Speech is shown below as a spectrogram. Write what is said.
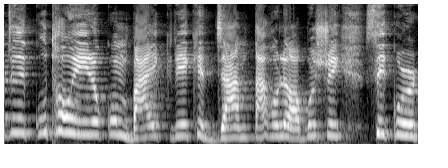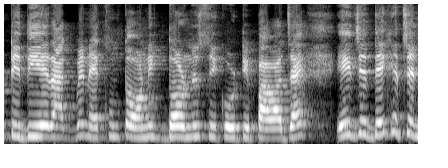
আপনারা যদি কোথাও এইরকম বাইক রেখে যান, তাহলে অবশ্যই সিকিউরিটি দিয়ে রাখবেন। এখন তো অনেক ধরনের সিকিউরিটি পাওয়া যায়। এই যে দেখেছেন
